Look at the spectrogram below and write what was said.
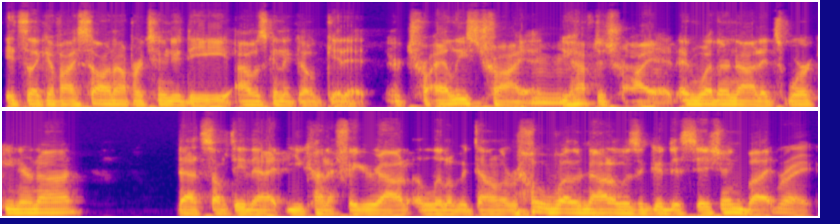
it's like if I saw an opportunity, I was going to go get it or try, at least try it. Mhm. You have to try it. And whether or not it's working or not, that's something that you kind of figure out a little bit down the road, whether or not it was a good decision. But Right.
